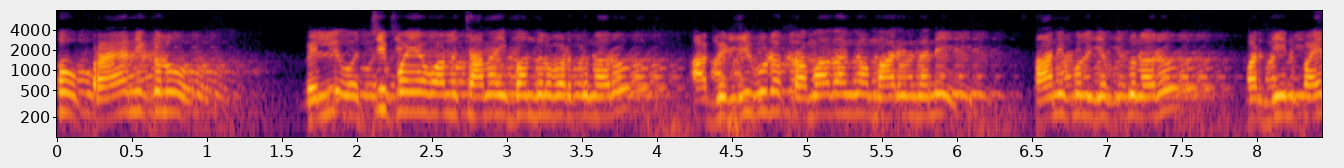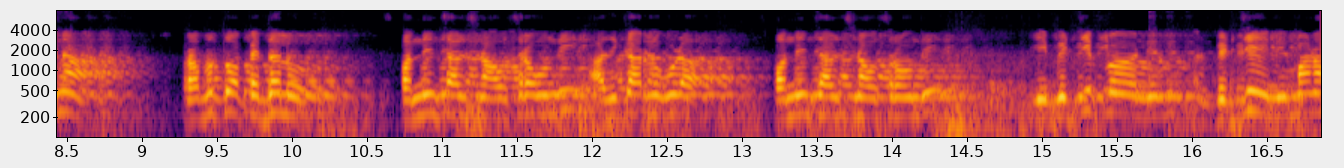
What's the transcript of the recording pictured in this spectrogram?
సో ప్రయాణికులు వెళ్ళి వచ్చిపోయే వాళ్ళు చాలా ఇబ్బందులు పడుతున్నారు. ఆ బ్రిడ్జి కూడా ప్రమాదంగా మారిందని స్థానికులు చెబుతున్నారు మరి దీనిపైన ప్రభుత్వ పెద్దలు స్పందించాల్సిన అవసరం ఉంది. అధికారులు కూడా స్పందించాల్సిన అవసరం ఉంది. ఈ బ్రిడ్జి నిర్- బ్రిడ్జి నిర్మాణ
